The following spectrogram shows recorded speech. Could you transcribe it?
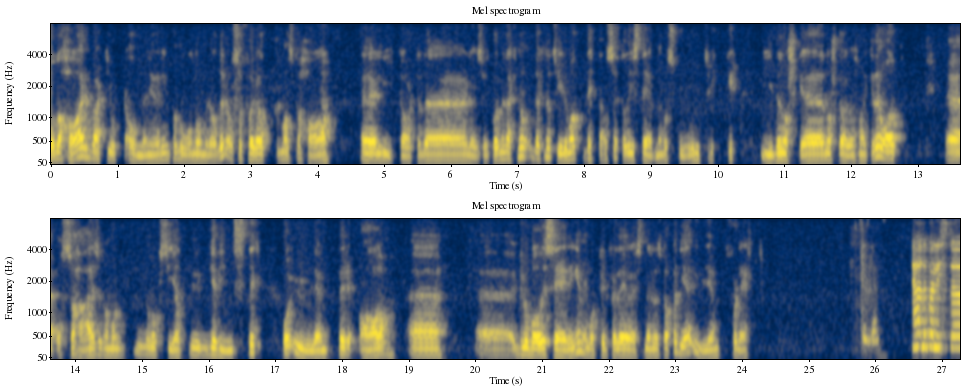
Og det har vært gjort allmenngjøring på noen områder, også for at man skal ha Eh, likeartede lønnsvilkår. Men det er, noe, det er, ikke noe, tvil om at dette er også et av de stedene hvor skoen trykker i det norske, norske arbeidsmarkedet. Og at eh, også her så kan man nok si at gevinster og ulemper av eh, eh globaliseringen, i vårt tilfelle EØS-medlemskapet, de er ujevnt fordelt. Sigrun. Jeg hadde bare lyst til å,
